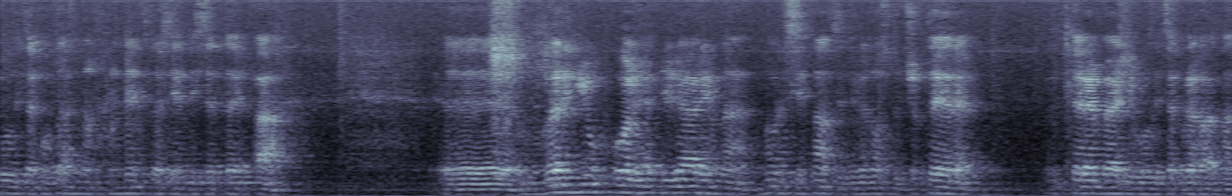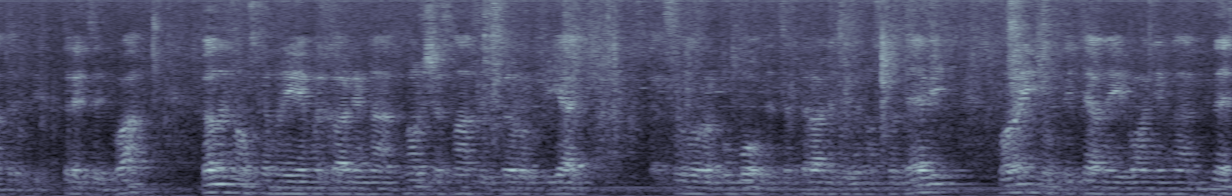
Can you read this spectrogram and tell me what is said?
вулиця Богдана Хмельницька, 73А. Е, Вернюк Ольга Ілярівна, 01794, Теребежі, вулиця Бригадна, 32. Калиновська Марія Михайлівна, 01645, село Ракубовне, центральне 99. Оренюк Тетяна Іванівна, 10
